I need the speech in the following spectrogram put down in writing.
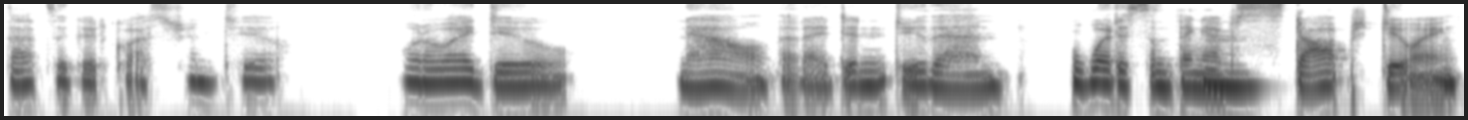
That's a good question too. What do I do now that I didn't do then? What is something I've Hmm. stopped doing?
